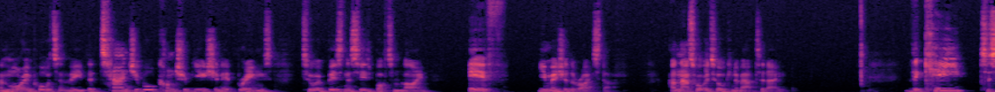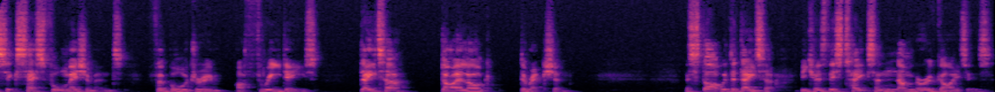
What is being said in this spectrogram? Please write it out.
and more importantly, the tangible contribution it brings to a business's bottom line if you measure the right stuff. And that's what we're talking about today. The key to successful measurement for boardroom are three D's data, dialogue, direction. Let's start with the data because this takes a number of guises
